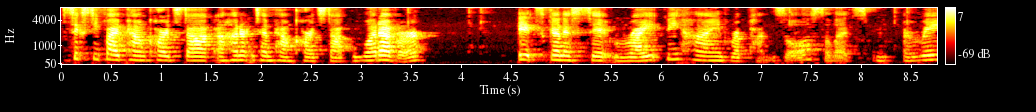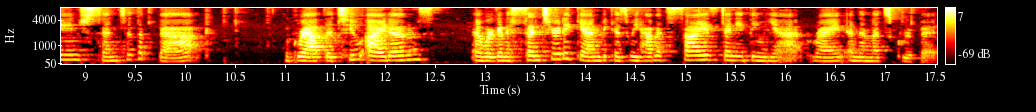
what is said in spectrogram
65 pound cardstock, 110 pound cardstock, whatever. It's gonna sit right behind Rapunzel. So let's arrange, to the back, grab the two items, and we're gonna center it again because we haven't sized anything yet, right? And then let's group it.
